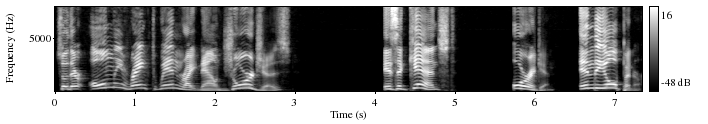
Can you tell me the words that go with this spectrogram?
So their only ranked win right now, Georgia's, is against Oregon in the opener.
